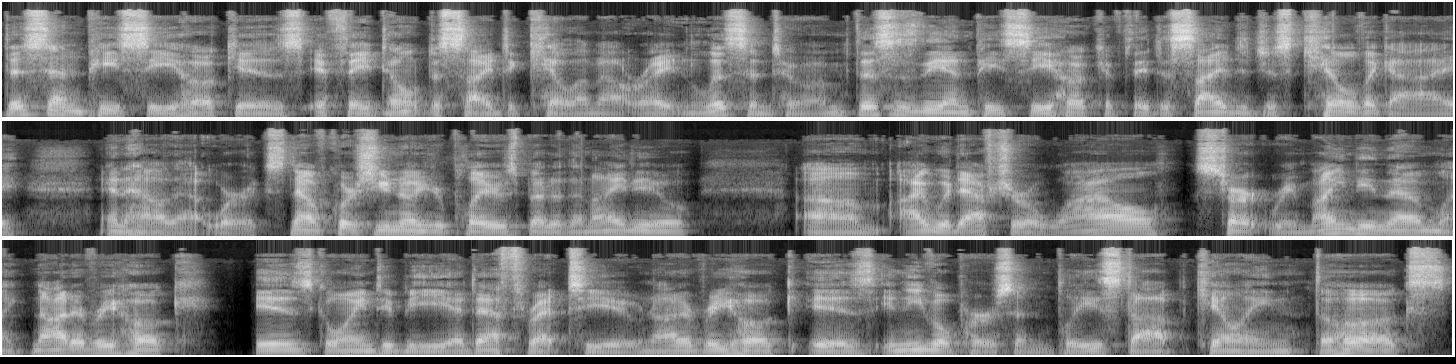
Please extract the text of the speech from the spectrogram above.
this NPC hook is if they don't decide to kill him outright and listen to him. This is the NPC hook if they decide to just kill the guy and how that works. Now, of course, you know your players better than I do. Um, I would, after a while, start reminding them like not every hook is going to be a death threat to you. Not every hook is an evil person. Please stop killing the hooks.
